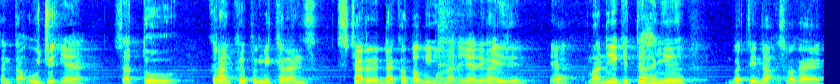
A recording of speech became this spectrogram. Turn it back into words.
tentang wujudnya satu kerangka pemikiran secara dikotomi, maknanya dengan izin. Ya, maknanya kita hanya bertindak sebagai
